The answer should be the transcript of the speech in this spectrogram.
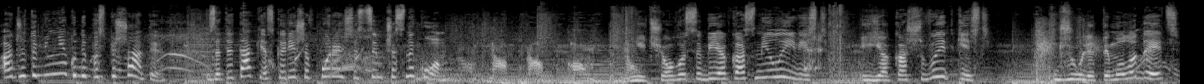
адже тобі нікуди поспішати. Зате так я скоріше впораюся з цим часником. Нічого собі, яка сміливість і яка швидкість. Джулі, ти молодець.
